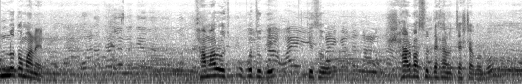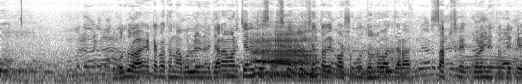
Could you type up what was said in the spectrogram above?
উন্নত মানের খামার উপযোগী কিছু সার বাছুর দেখানোর চেষ্টা করব। বন্ধুরা, একটা কথা না বললেই নয়, যারা আমার চ্যানেলটি সাবস্ক্রাইব করেছেন, তাদেরকে অসংখ্য ধন্যবাদ। যারা সাবস্ক্রাইব করেনি তাদেরকে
